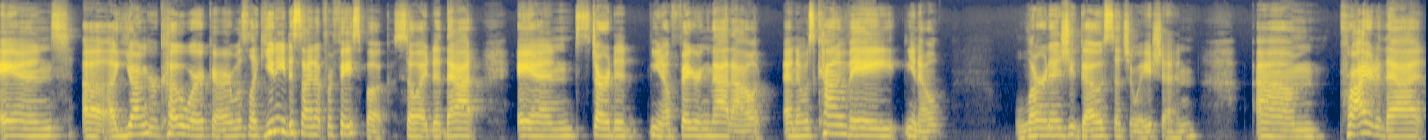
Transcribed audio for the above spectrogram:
and uh, a younger coworker was like you need to sign up for facebook. So i did that and started you know figuring that out. And it was kind of a you know learn as you go situation. Um, prior to that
